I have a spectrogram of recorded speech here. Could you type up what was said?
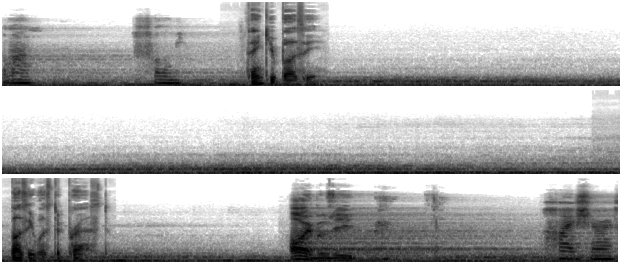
Come on, follow me. Thank you, Buzzy. Buzzy was depressed. Hi, Buzzy. Hi, Sheriff.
